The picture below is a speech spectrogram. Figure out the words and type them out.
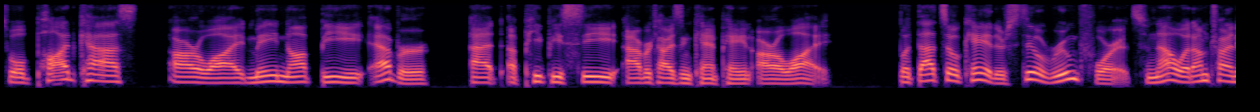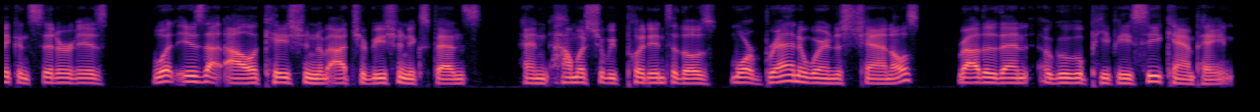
So a podcast ROI may not be ever at a PPC advertising campaign ROI, but that's okay. There's still room for it. So now what I'm trying to consider is what is that allocation of attribution expense and how much should we put into those more brand awareness channels rather than a Google PPC campaign?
